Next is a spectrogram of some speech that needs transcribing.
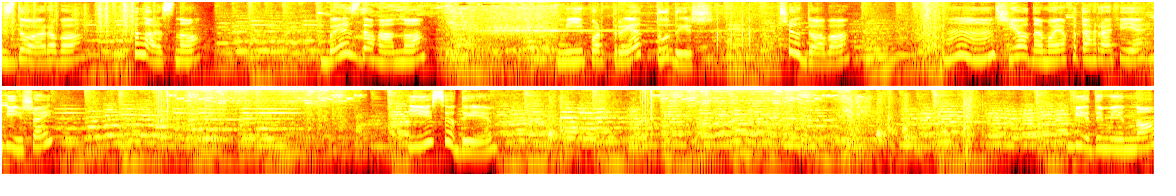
Здорово. Класно. Бездоганно. Мій портрет туди ж. Чудово. м ще одна моя фотографія. Вішай. І сюди. Відмінно.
